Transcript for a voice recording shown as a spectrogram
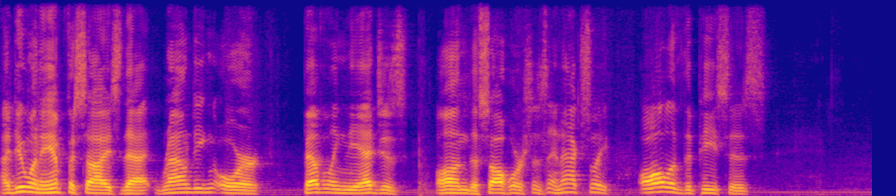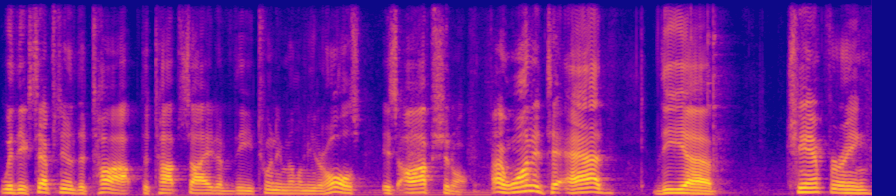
I do want to emphasize that rounding or beveling the edges on the sawhorses and actually all of the pieces with the exception of the top, the top side of the 20 millimeter holes is optional. I wanted to add the uh, chamfering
